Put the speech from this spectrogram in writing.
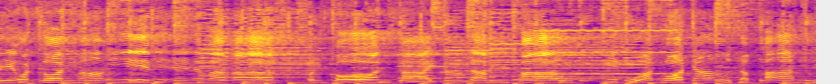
ยอ่อนสอนไม้เพียมาอ่อนคอนสายน้ำลำเผามีขัวทอดเจ้าสะพานเท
